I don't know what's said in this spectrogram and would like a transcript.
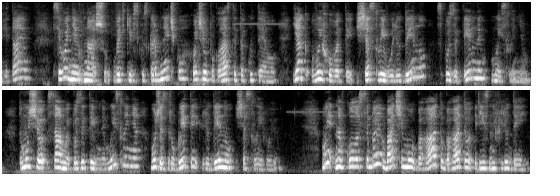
Вітаю! Сьогодні в нашу батьківську скарбничку хочу покласти таку тему: як виховати щасливу людину з позитивним мисленням. Тому що саме позитивне мислення може зробити людину щасливою. Ми навколо себе бачимо багато-багато різних людей.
